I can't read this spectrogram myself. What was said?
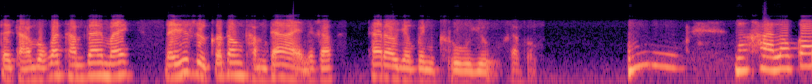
แต่ถามบอกว่าทำได้ไหม ในที่สุดก็ต้องทำได้นะครับ ถ้าเรายังเป็นครูอยู่ครับผมอืมนะคะแล้วก็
